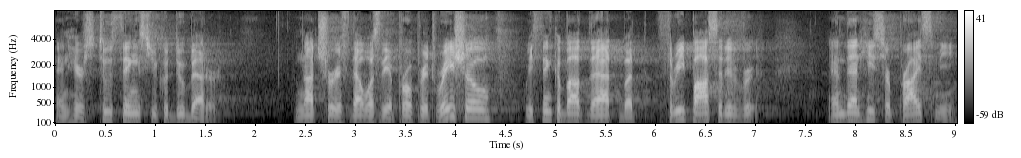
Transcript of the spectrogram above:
and here's two things you could do better. I'm not sure if that was the appropriate ratio. We think about that, but three positive. and then he surprised me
